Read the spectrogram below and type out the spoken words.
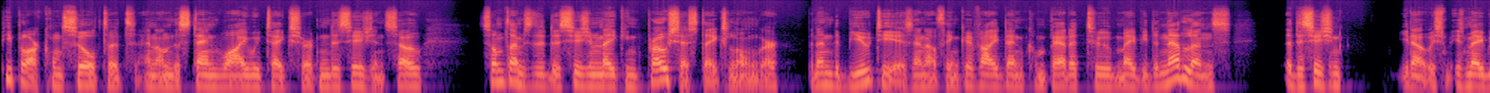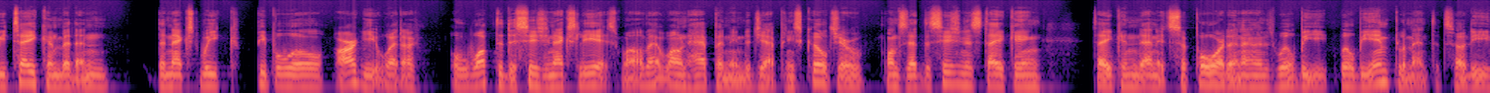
people are consulted and understand why we take certain decisions so sometimes the decision making process takes longer but then the beauty is and i think if i then compare it to maybe the netherlands a decision, you know, is, is maybe taken, but then the next week people will argue whether or what the decision actually is. Well, that won't happen in the Japanese culture. Once that decision is taken, taken, then it's supported and it will be will be implemented. So the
